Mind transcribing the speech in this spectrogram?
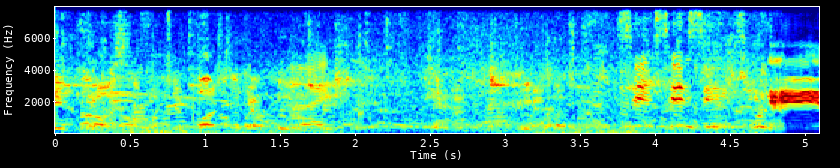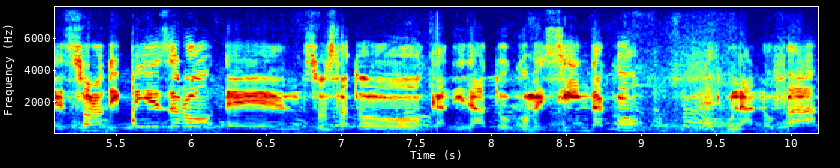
Avanti il prossimo, c'è posto per tutti. Sì, sì, sì. E sono di Pesaro, eh, sono stato candidato come sindaco un anno fa,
